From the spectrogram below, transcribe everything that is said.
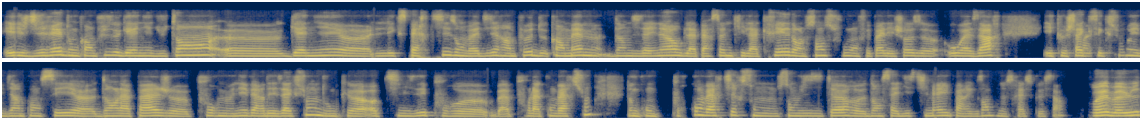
Et je dirais donc en plus de gagner du temps euh, gagner l'expertise on va dire un peu de quand même d'un designer ou de la personne qui l'a créé dans le sens où on fait pas les choses au hasard et que chaque section est bien pensée dans la page pour mener vers des actions donc optimiser pour bah, pour la conversion. Donc pour convertir son, son visiteur dans sa liste email par exemple ne serait-ce que ça Ouais, bah oui.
